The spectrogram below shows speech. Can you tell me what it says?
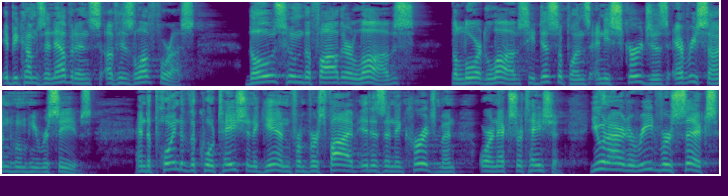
it becomes an evidence of his love for us. Those whom the Father loves, the Lord loves, he disciplines, and he scourges every son whom he receives. And the point of the quotation again from verse 5, it is an encouragement or an exhortation. You and I are to read verse 6.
